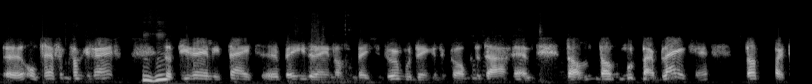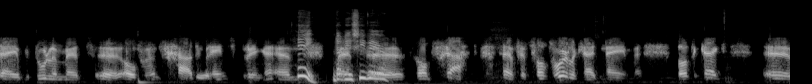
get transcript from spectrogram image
uh, ontheffing van krijgt... Mm -hmm. dat die realiteit uh, bij iedereen nog een beetje door moet denken de komende dagen. En dan, dan moet maar blijken dat partijen bedoelen met uh, over hun schaduw heen springen. En hey, daar met, is hij weer. Van, ja, verantwoordelijkheid nemen. Want kijk, uh,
